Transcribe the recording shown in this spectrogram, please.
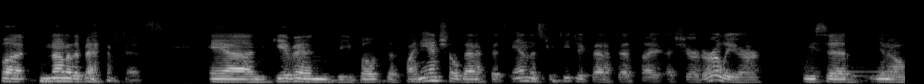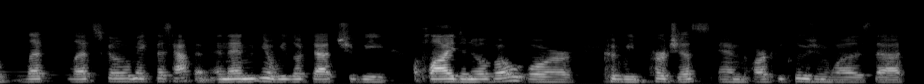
but none of the benefits and given the both the financial benefits and the strategic benefits I, I, shared earlier we said you know let let's go make this happen and then you know we looked at should we apply de novo or could we purchase and our conclusion was that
